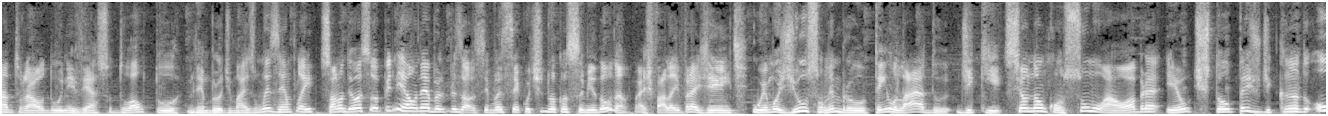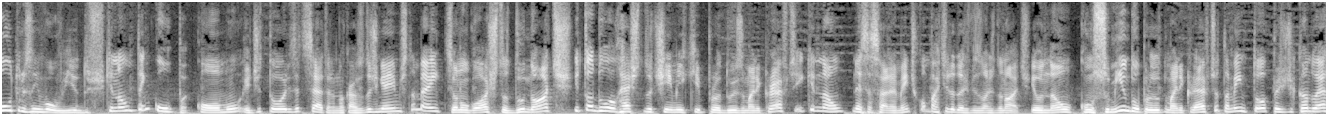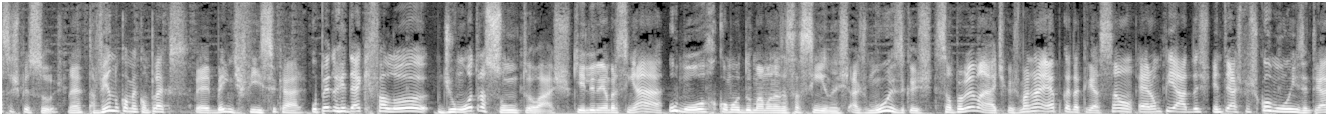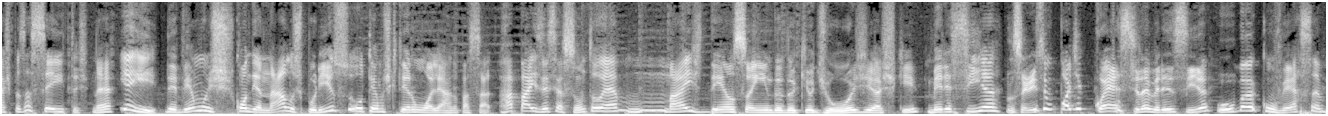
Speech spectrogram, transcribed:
sobrenatural do universo do autor. Me lembrou de mais um exemplo aí. Só não deu a sua opinião, né, Pisol? Se você continua consumindo ou não. Mas fala aí pra gente. O Emojilson lembrou. Tem o lado de que se eu não consumo a obra, eu estou prejudicando outros envolvidos que não têm culpa, como editores, etc. No caso dos games também. Se eu não gosto do Notch e todo o resto do time que produz o Minecraft e que não necessariamente compartilha das visões do Notch, eu não consumindo o produto Minecraft, eu também tô prejudicando essas pessoas, né? Tá vendo como é complexo? É bem difícil, cara. O Pedro Hideck falou de um outro assunto, eu acho, que ele lembra assim: ah, humor como o do Mamonas Assassinas. As músicas são problemáticas, mas na época da criação eram piadas, entre aspas, comuns, entre aspas, aceitas, né? E aí, devemos condená-los por isso ou temos que ter um olhar no passado? Rapaz, esse assunto é mais denso ainda do que o de hoje. Acho que merecia, não sei nem se um podcast, né? Merecia uma conversa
